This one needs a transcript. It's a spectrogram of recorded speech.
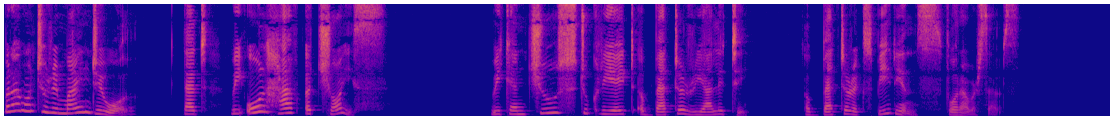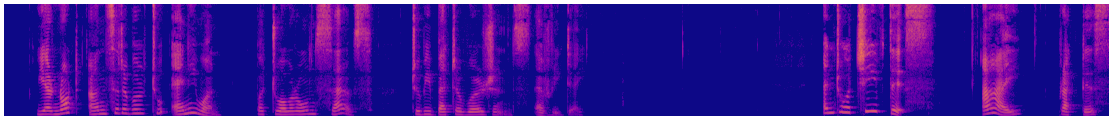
But I want to remind you all that we all have a choice we can choose to create a better reality, a better experience for ourselves. We are not answerable to anyone but to our own selves to be better versions every day. And to achieve this, I practice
